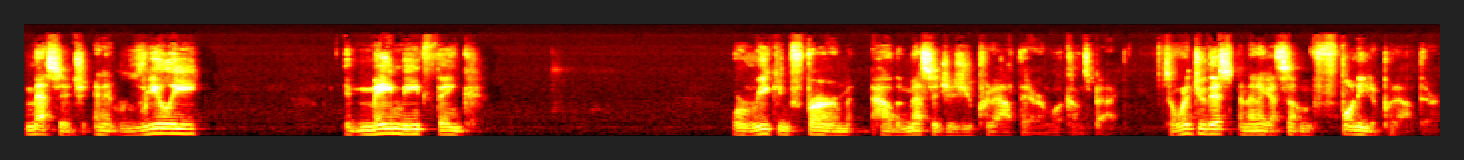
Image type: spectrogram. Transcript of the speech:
message and it really it made me think or reconfirm how the messages you put out there and what comes back. So I want to do this and then I got something funny to put out there.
